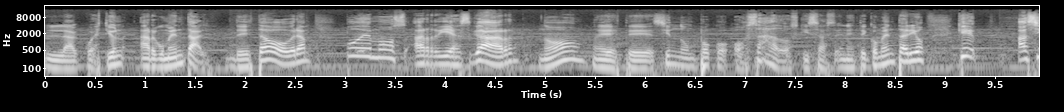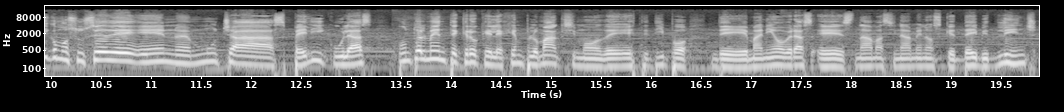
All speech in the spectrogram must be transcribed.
la cuestión argumental de esta obra, podemos arriesgar, ¿no? Este, siendo un poco osados quizás en este comentario, que así como sucede en eh, muchas películas, puntualmente creo que el ejemplo máximo de este tipo de maniobras es nada más y nada menos que David Lynch,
